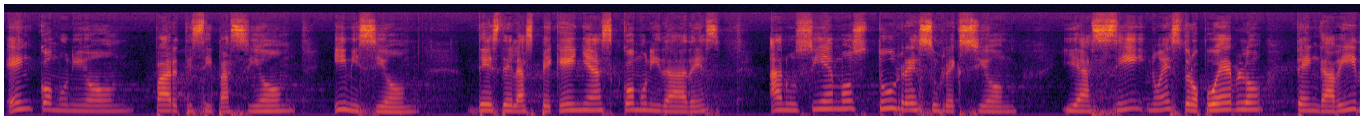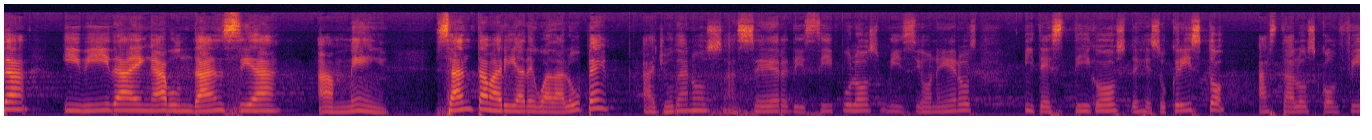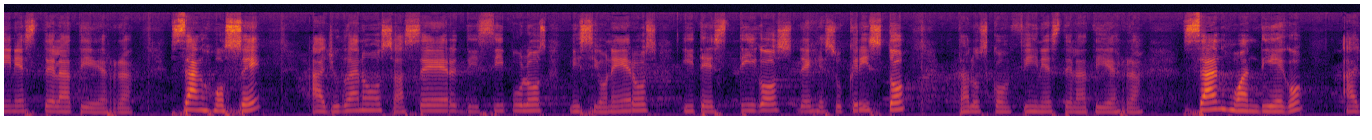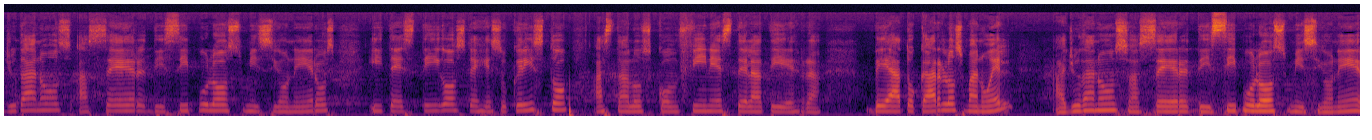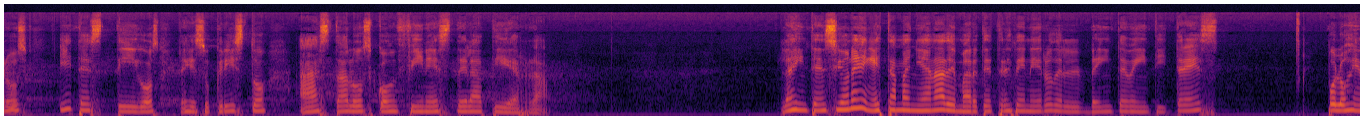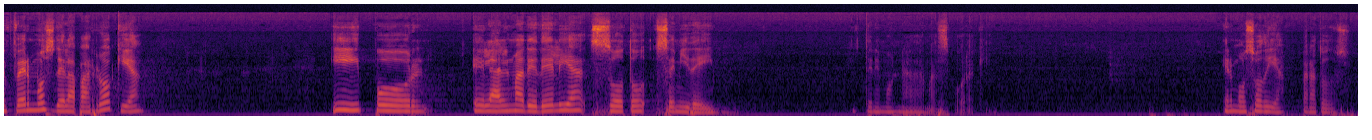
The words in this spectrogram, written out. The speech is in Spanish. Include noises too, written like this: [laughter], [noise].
en comunión, participación y misión, desde las pequeñas comunidades, anunciemos tu resurrección y así nuestro pueblo tenga vida y vida en abundancia. Amén. Santa María de Guadalupe, ayúdanos a ser discípulos, misioneros y testigos de Jesucristo hasta los confines de la tierra. San José, ayúdanos a ser discípulos, misioneros y testigos de Jesucristo hasta los confines de la tierra. San Juan Diego, ayúdanos a ser discípulos, misioneros y testigos de Jesucristo hasta los confines de la tierra. Beato Carlos Manuel, ayúdanos a ser discípulos, misioneros y testigos de Jesucristo hasta los confines de la tierra. Las intenciones en esta mañana de martes 3 de enero del 2023 por los enfermos de la parroquia y por el alma de Delia Soto Semidey. No tenemos nada más por aquí. Hermoso día para todos.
